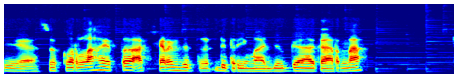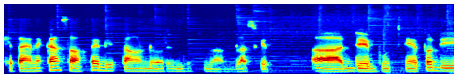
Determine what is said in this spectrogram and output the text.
Iya, syukurlah itu akhirnya diterima juga karena kita ini kan selesai di tahun 2019 gitu. Uh, debutnya itu di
